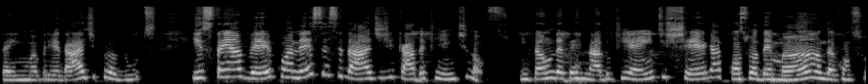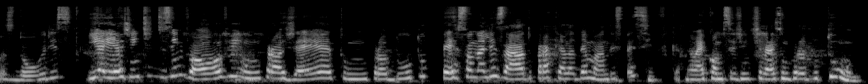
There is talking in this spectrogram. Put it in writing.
tem uma variedade de produtos. Isso tem a ver com a necessidade de cada cliente novo. Então, um determinado cliente chega com sua demanda, com suas dores, e aí a gente desenvolve um projeto, um produto personalizado para aquela demanda específica. Não é como se a gente tivesse um produto único.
